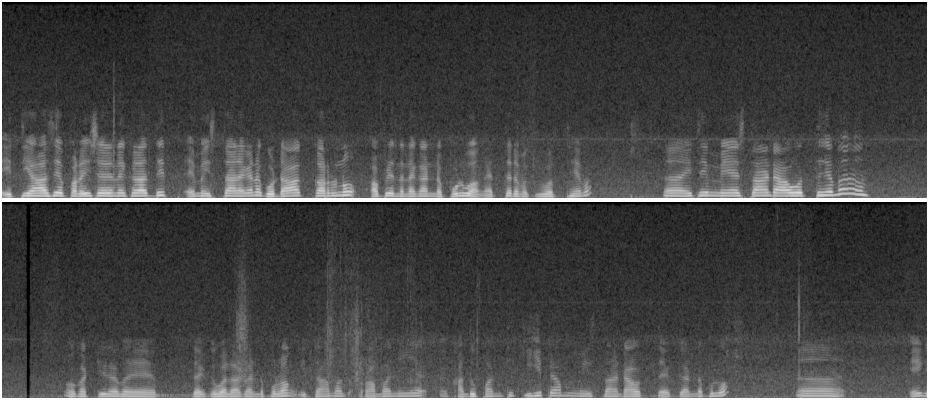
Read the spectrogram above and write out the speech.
ඉතිහාසය පරිශීලනය කරද්දිත් එම ස්ථාන ගැන ගොඩාක් කරුණු අපිට දැනගන්න පුළුවන්. ඇත්තටම කිව්වොත් එහෙම. ඉතින් මේ ස්ථානට ආවොත් එහෙම ඔය කට්ටියට මේ දැක බලා ගන්න පුළුවන්. ඊටමත් රමණීය කඳුපන්ති කිහිපයක් මේ ස්ථානට ආවොත් දැක ගන්න පුළුවන්. ඒක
